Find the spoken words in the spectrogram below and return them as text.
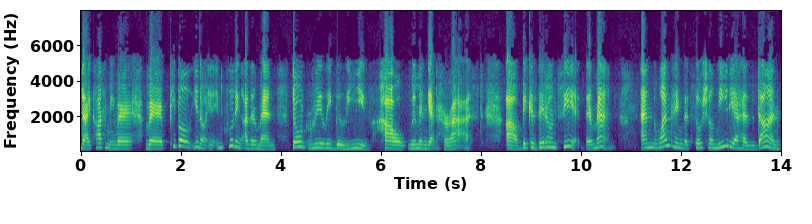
dichotomy where where people, you know, including other men, don't really believe how women get harassed uh, because they don't see it. They're men. And one thing that social media has done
